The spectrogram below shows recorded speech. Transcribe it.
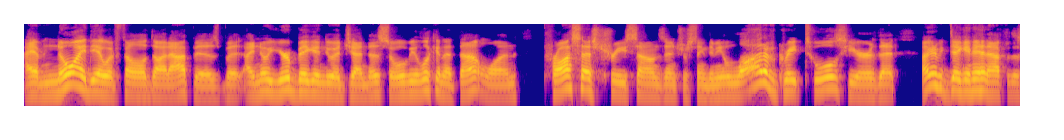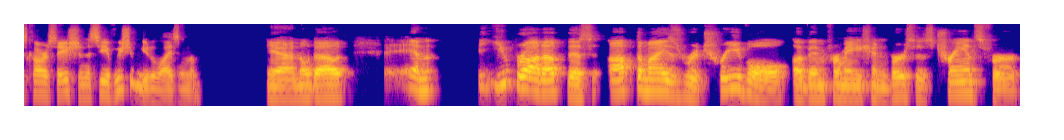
I have no idea what fellow.app is, but I know you're big into agendas. So we'll be looking at that one. Process Street sounds interesting to me. A lot of great tools here that I'm going to be digging in after this conversation to see if we should be utilizing them. Yeah, no doubt. And you brought up this optimized retrieval of information versus transfer.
